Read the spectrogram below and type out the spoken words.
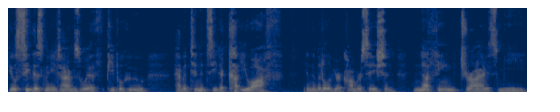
You'll see this many times with people who have a tendency to cut you off in the middle of your conversation. Nothing drives me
